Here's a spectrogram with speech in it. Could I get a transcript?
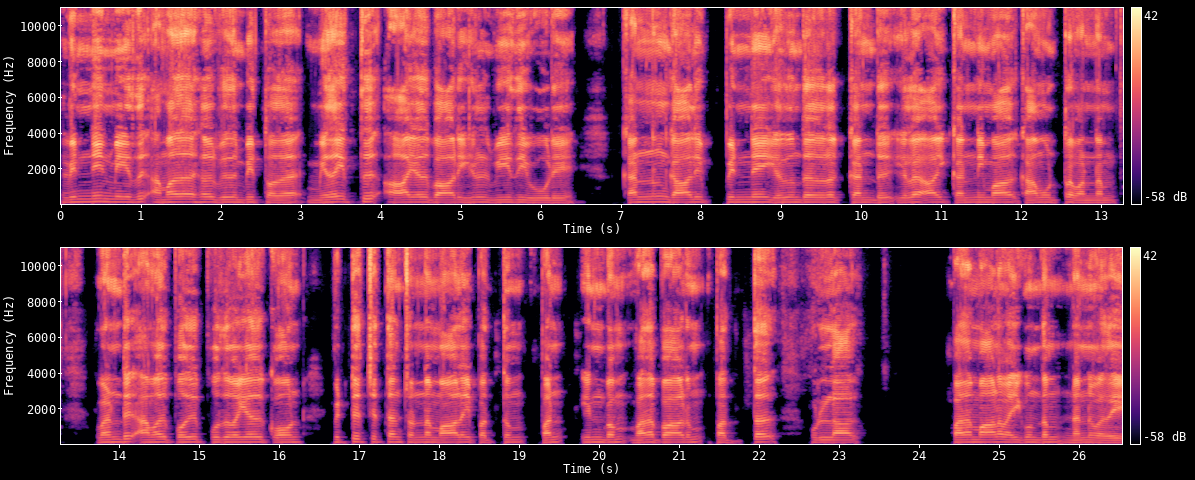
விண்ணின் மீது அமரர்கள் விரும்பி தொழ மிதைத்து ஆயர்பாடிகள் வீதி ஊடே கண்ணன் காலி பின்னே எழுந்தருளக் கண்டு இள ஆய் கன்னிமார் காமுற்ற வண்ணம் வண்டு அமர் பொது புதுவையர் கோன் விட்டு சித்தன் சொன்ன மாலை பத்தும் பண் இன்பம் வரபாடும் பத்தர் உள்ளார் பரமான வைகுந்தம் நன்னுவதே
